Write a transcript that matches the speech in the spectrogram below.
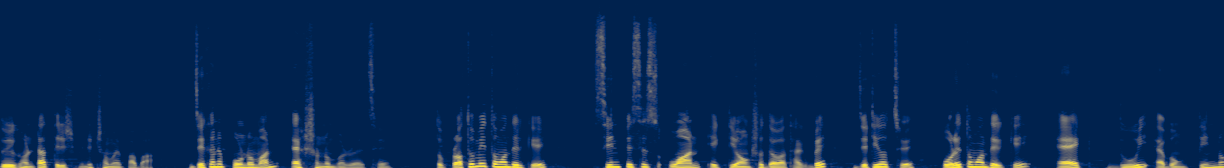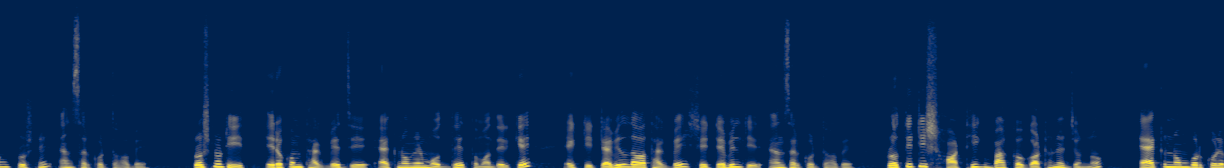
দুই ঘণ্টা তিরিশ মিনিট সময় পাবা, যেখানে পূর্ণমান একশো নম্বর রয়েছে। তো প্রথমেই তোমাদেরকে সিনপেসিস ওয়ান একটি অংশ দেওয়া থাকবে, যেটি হচ্ছে পরে তোমাদেরকে এক, দুই এবং তিন নং প্রশ্নের অ্যান্সার করতে হবে। প্রশ্নটি এরকম থাকবে যে এক নংয়ের মধ্যে তোমাদেরকে একটি টেবিল দেওয়া থাকবে, সেই টেবিলটির অ্যান্সার করতে হবে। প্রতিটি সঠিক বাক্য গঠনের জন্য এক নম্বর করে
